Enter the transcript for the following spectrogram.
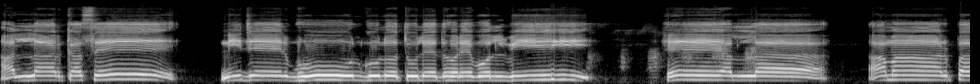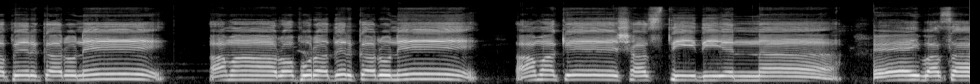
আল্লাহর কাছে নিজের ভুলগুলো তুলে ধরে বলবি হে আল্লাহ, আমার পাপের কারণে, আমার অপরাধের কারণে আমাকে শাস্তি দিয়েন না। এই বাসা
